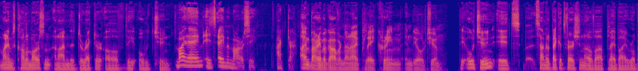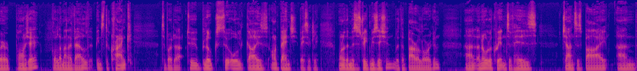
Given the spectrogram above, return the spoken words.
My name is Conal Morrison, and I'm the director of The Old Tune. My name is Eamon Morrissey, actor. I'm Barry McGovern, and I play Cream in The Old Tune. The Old Tune, it's Samuel Beckett's version of a play by Robert Pinget called La Manivelle. It means the crank. It's about uh, two blokes, two old guys on a bench, basically. One of them is a street musician with a barrel organ, and an old acquaintance of his chances by, and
